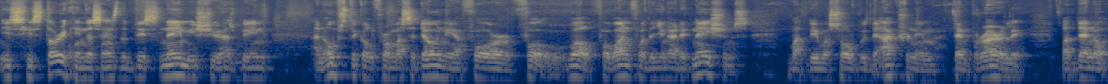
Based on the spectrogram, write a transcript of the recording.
is historic in the sense that this name issue has been an obstacle for Macedonia for for well for one for the United Nations, but it was solved with the acronym temporarily. But then, uh,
